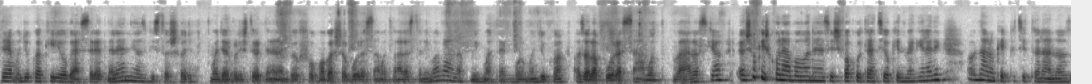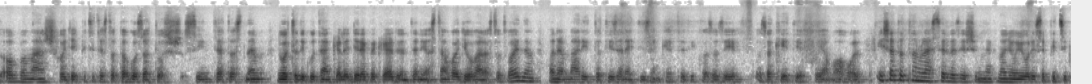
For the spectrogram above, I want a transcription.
de mondjuk aki jogász szeretne lenni, az biztos, hogy magyarból és történelemből fog magasabb óraszámot választani magának, míg matekból mondjuk az alapóra számot választja. Sok iskolában van ez, és fakultációként megjelenik. Nálunk egy picit talán az abban más, hogy egy picit ezt a tagozatos szintet, azt nem nyolcadik után kell egy gyerekre eldönteni, aztán vagy jó választott, vagy nem, hanem már itt a 11-12 az az év, az a két év folyam, ahol. És hát a tanulásszervezésünknek nagyon jó része, picik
